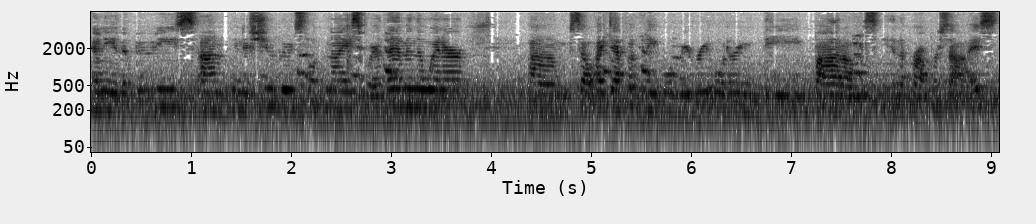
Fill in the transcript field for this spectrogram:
any of the booties, um, you know, shoe boots look nice, wear them in the winter. Um, so I definitely will be reordering the bottoms in the proper size.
